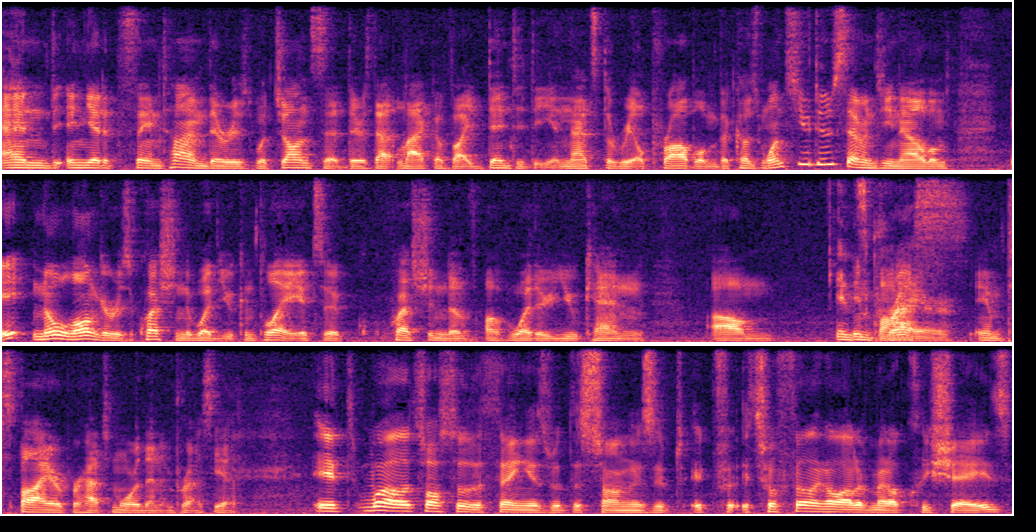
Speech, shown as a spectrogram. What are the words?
and and yet at the same time there is what john said there's that lack of identity and that's the real problem because once you do 17 albums it no longer is a question of whether you can play it's a question of, of whether you can um, Inspire. impress inspire perhaps more than impress yeah it well, it's also the thing is with this song is it, it it's fulfilling a lot of metal cliches.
